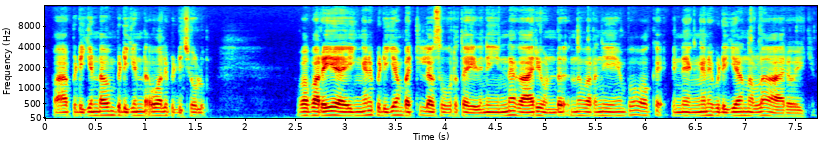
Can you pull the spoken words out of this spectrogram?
അപ്പോൾ ആ പിടിക്കേണ്ടവൻ പിടിക്കേണ്ട പോലെ പിടിച്ചോളും. അപ്പോൾ പറയുക ഇങ്ങനെ പിടിക്കാൻ പറ്റില്ല സുഹൃത്തെ ഇതിന് ഇന്ന കാര്യമുണ്ട് എന്ന് പറഞ്ഞു കഴിയുമ്പോൾ ഓക്കെ പിന്നെ എങ്ങനെ പിടിക്കുക എന്നുള്ളത് ആലോചിക്കും.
